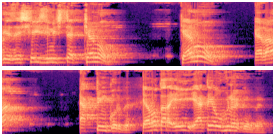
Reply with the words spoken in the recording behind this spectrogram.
দিয়েছে, সেই জিনিসটা কেন? কেন এরা অ্যাক্টিং করবে? কেন তারা এই অ্যাটে অভিনয় করবে?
